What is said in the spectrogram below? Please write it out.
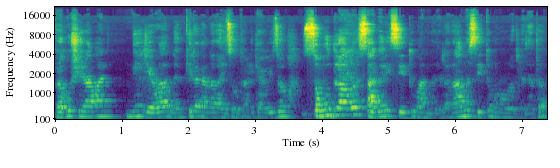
प्रभू श्रीरामांनी जेव्हा लंकेला त्यांना जायचं होतं आणि त्यावेळी जो समुद्रावर सागरी सेतू बांधला ज्याला राम सेतू म्हणून ओळखलं जातं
